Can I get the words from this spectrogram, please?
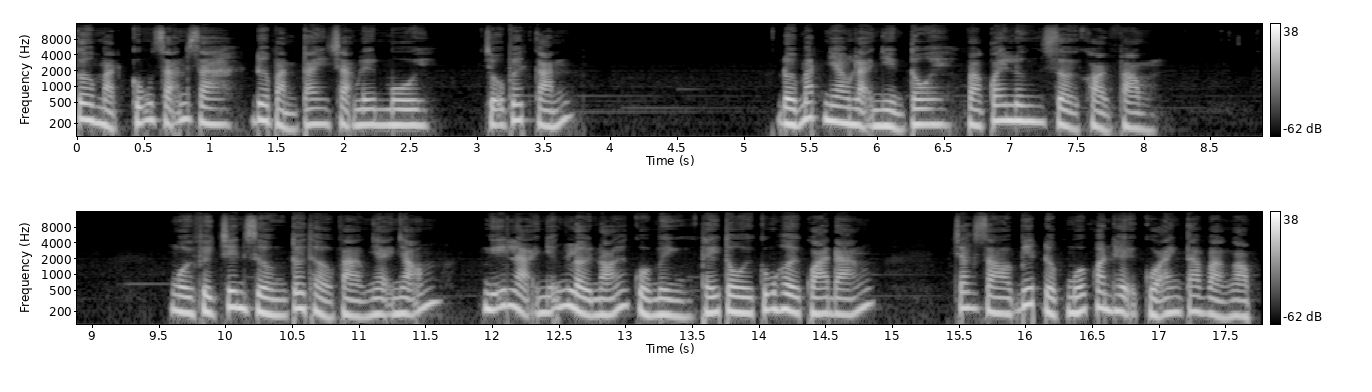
Cơ mặt cũng giãn ra, đưa bàn tay chạm lên môi, chỗ vết cắn. Đôi mắt nheo lại nhìn tôi và quay lưng rời khỏi phòng. Ngồi phịch trên giường tôi thở vào nhẹ nhõm, nghĩ lại những lời nói của mình thấy tôi cũng hơi quá đáng. Chắc do biết được mối quan hệ của anh ta và Ngọc,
